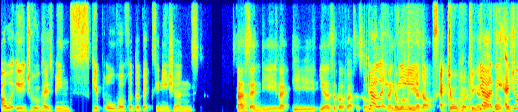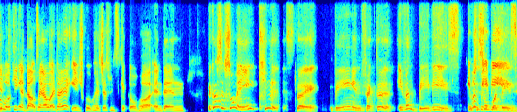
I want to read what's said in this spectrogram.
our age group has been skipped over for the vaccinations. Us and the like the years above us as well. Yeah, like like the, working adults, actual working Yeah, adults. Yeah, the actual skipped. working adults, like our entire age group has just been skipped over, and then because there's so many kids like being infected, even babies. even is so babies,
